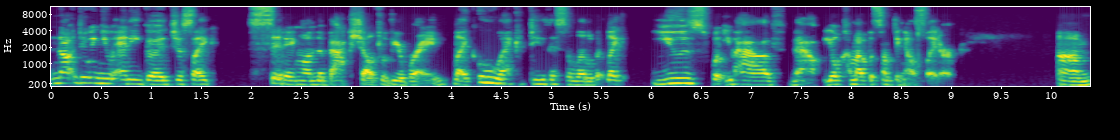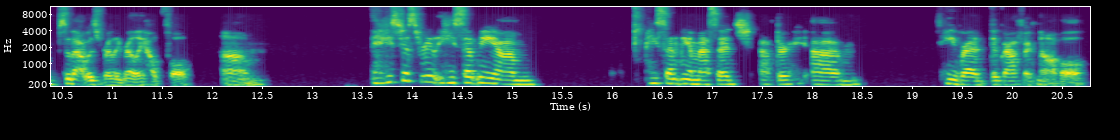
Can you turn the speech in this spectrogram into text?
not doing you any good just like sitting on the back shelf of your brain. Like, ooh, I could do this a little bit. Like, use what you have now. You'll come up with something else later. Um, so that was really, really helpful. Um, he's just really he sent me um he sent me a message after um he read the graphic novel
